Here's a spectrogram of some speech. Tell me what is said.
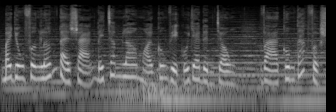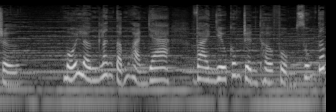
Bà dùng phần lớn tài sản để chăm lo mọi công việc của gia đình chồng và công tác Phật sự. Mỗi lần lăng tẩm hoàng gia và nhiều công trình thờ phụng xuống cấp,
